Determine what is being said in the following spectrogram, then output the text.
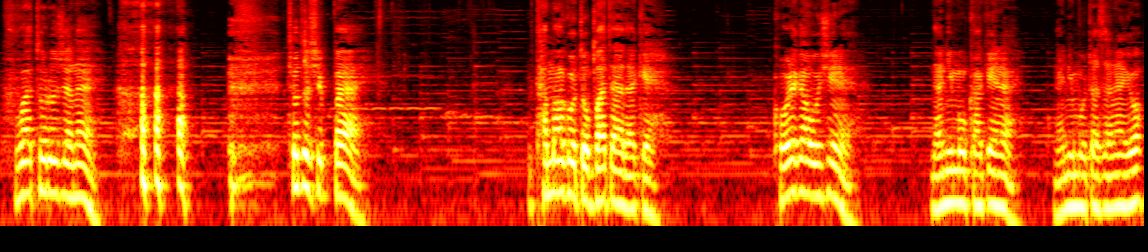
ふわとろじゃない。ちょっと失敗。卵とバターだけ。これが美味しいね。何もかけない。何も足さないよ。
